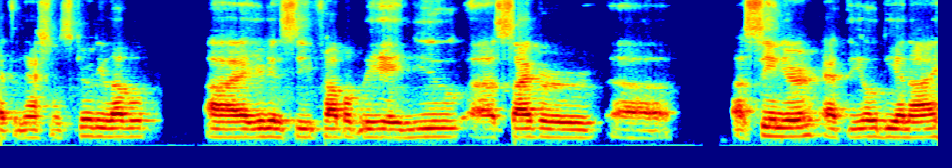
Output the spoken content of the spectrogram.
at the national security level you're going to see probably a new uh, cyber uh, senior at the ODNI.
